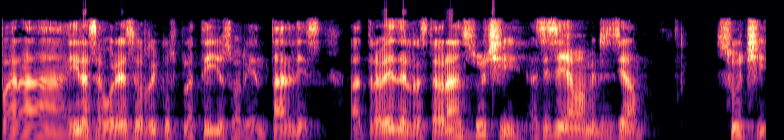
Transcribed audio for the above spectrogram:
para ir a saborear esos ricos platillos orientales a través del restaurante Sushi. Así se llama, mi licenciado. Sushi.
